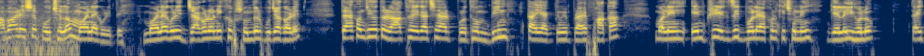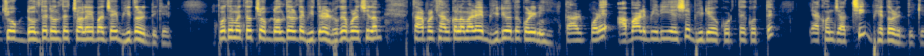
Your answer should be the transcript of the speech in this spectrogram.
আবার এসে পৌঁছলাম ময়নাগুড়িতে। ময়নাগুড়ির জাগরণী খুব সুন্দর পূজা করে। তো এখন যেহেতু রাত হয়ে গেছে আর প্রথম দিন, তাই একদমই প্রায় ফাঁকা। মানে এন্ট্রি এক্সিট বলে এখন কিছু নেই, গেলেই হলো। তাই চোখ ডলতে ডলতে চলে এবার যাই ভিতরের দিকে। প্রথমে তো চোখ ডলতে ডলতে ভিতরে ঢুকে পড়েছিলাম, তারপর খেয়াল করলাম, আরে ভিডিও তো করিনি। তারপরে আবার বেরিয়ে এসে ভিডিও করতে করতে এখন যাচ্ছি ভেতরের দিকে।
